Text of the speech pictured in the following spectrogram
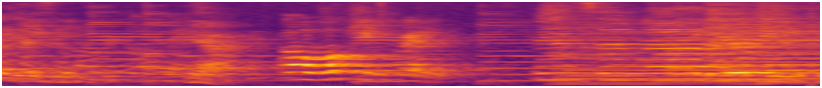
Yeah. Oh, okay, great. It's another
